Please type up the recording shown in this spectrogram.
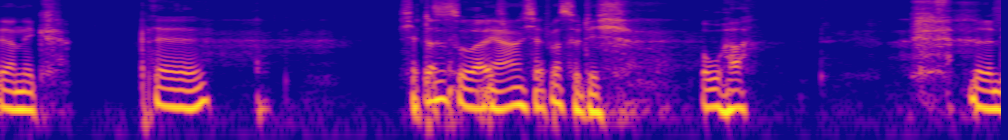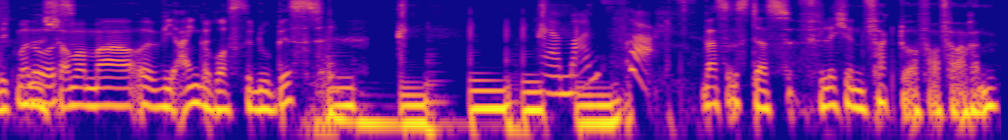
Ja, Nick. Äh, ich hätte, ist es soweit? Ja, ich hätte was für dich. Oha. Na, dann leg mal los. Schauen wir mal, wie eingerostet du bist. Herr Manns fragt. Was ist das Flächenfaktorverfahren?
